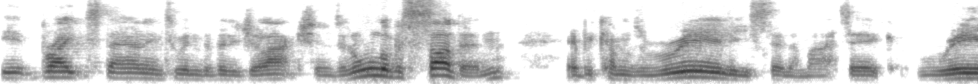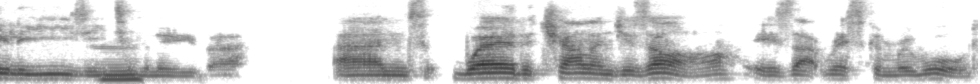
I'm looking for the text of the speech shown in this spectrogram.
it breaks down into individual actions, and all of a sudden it becomes really cinematic, really easy mm-hmm. to maneuver. And where the challenges are is that risk and reward.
